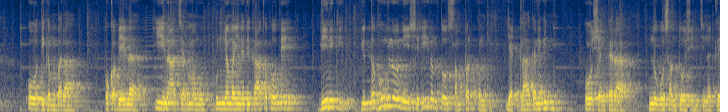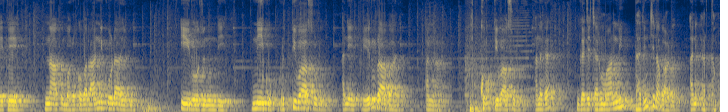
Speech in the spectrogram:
ఓ దిగంబర ఒకవేళ ఈ నా చర్మము పుణ్యమైనది కాకపోతే దీనికి యుద్ధభూమిలో నీ శరీరంతో సంపర్కం ఎట్లా కలిగింది? ఓ శంకర నువ్వు సంతోషించినట్లయితే నాకు మరొక వరాన్ని కూడా ఇవ్వు. ఈ రోజు నుండి నీకు కృత్తివాసుడు అనే పేరు రావాలి అన్నాడు. కృత్తివాసుడు అనగా గజ చర్మాన్ని ధరించినవాడు అని అర్థం.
